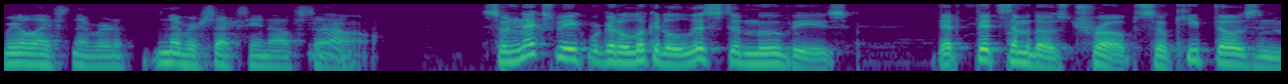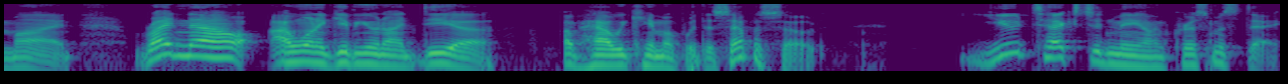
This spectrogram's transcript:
real life's never never sexy enough. So. No. So next week we're going to look at a list of movies that fit some of those tropes, so keep those in mind. Right now, I want to give you an idea of how we came up with this episode. You texted me on Christmas Day.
